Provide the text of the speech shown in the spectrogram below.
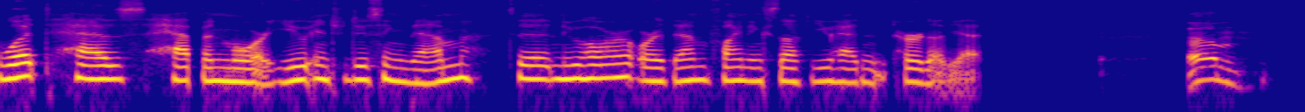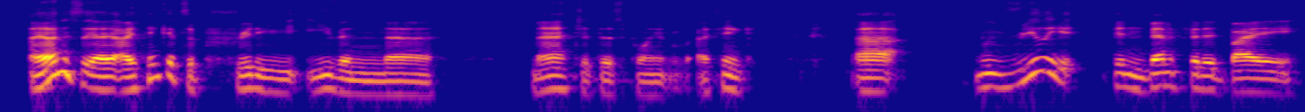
what has happened more? You introducing them to new horror, or them finding stuff you hadn't heard of yet? Um, I honestly, I, I think it's a pretty even uh, match at this point. I think uh, we've really been benefited by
